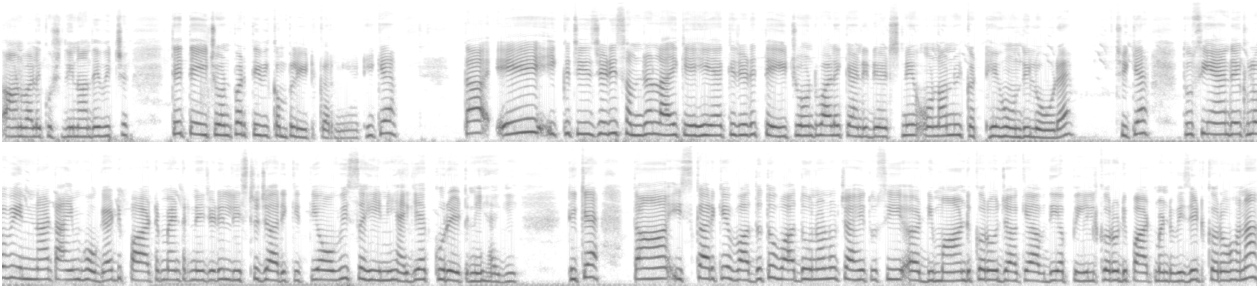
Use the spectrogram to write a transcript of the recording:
ਆਉਣ ਵਾਲੇ ਕੁਛ ਦਿਨਾਂ ਦੇ ਵਿੱਚ ਅਤੇ ਤੇਈ ਚੌਂਹਠ ਭਰਤੀ ਵੀ ਕੰਪਲੀਟ ਕਰਨੀ ਹੈ, ਠੀਕ ਹੈ। ਤਾਂ ਇਹ ਇੱਕ ਚੀਜ਼ ਜਿਹੜੀ ਸਮਝਣ ਲਾਇਕ ਇਹ ਹੈ ਕਿ ਜਿਹੜੇ ਤੇਈ ਚੌਂਹਠ ਵਾਲੇ ਕੈਂਡੀਡੇਟਸ ਨੇ ਉਹਨਾਂ ਨੂੰ ਇਕੱਠੇ ਹੋਣ ਦੀ ਲੋੜ ਹੈ। ਠੀਕ ਹੈ? ਤੁਸੀਂ ਐਂ ਦੇਖ ਲਓ ਵੀ ਇੰਨਾ ਟਾਈਮ ਹੋ ਗਿਆ ਡਿਪਾਰਟਮੈਂਟ ਨੇ ਜਿਹੜੀ ਲਿਸਟ ਜਾਰੀ ਕੀਤੀ ਆ, ਉਹ ਵੀ ਸਹੀ ਨਹੀਂ ਹੈਗੀ ਐਕੂਰੇਟ ਨਹੀਂ ਹੈਗੀ। ਠੀਕ ਹੈ? ਤਾਂ ਇਸ ਕਰਕੇ ਵੱਧ ਤੋਂ ਵੱਧ ਉਹਨਾਂ ਨੂੰ ਚਾਹੇ ਤੁਸੀਂ ਡਿਮਾਂਡ ਕਰੋ ਜਾ ਕੇ ਆਪਦੀ ਅਪੀਲ ਕਰੋ ਡਿਪਾਰਟਮੈਂਟ ਵਿਜ਼ਿਟ ਕਰੋ ਹੈ ਨਾ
